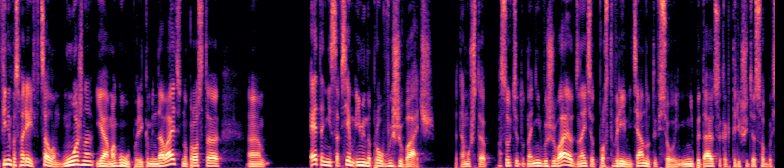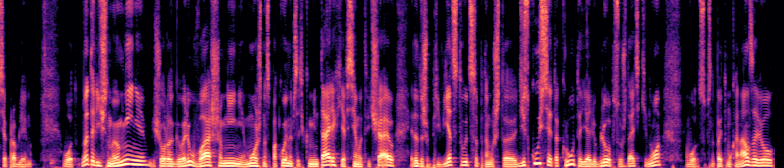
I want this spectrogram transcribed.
фильм посмотреть в целом можно, я могу порекомендовать, но просто э, это не совсем именно про выживач. Потому что, по сути, тут они выживают, знаете, вот просто время тянут и все, не пытаются как-то решить особо все проблемы. Вот. Но это лично мое мнение. Еще раз говорю, ваше мнение можно спокойно писать в комментариях, я всем отвечаю. Это даже приветствуется, потому что дискуссия — это круто, я люблю обсуждать кино. Вот, собственно, поэтому канал завел,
